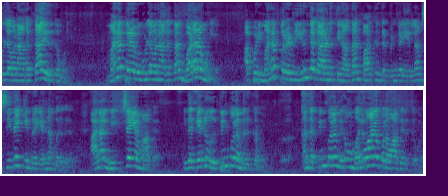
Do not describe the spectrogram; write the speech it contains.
உள்ளவனாகத்தான் இருக்க முடியும். மனப்பிறவு உள்ளவனாகத்தான் வளர முடியும். அப்படி மனப்பிறழ்வு இருந்த காரணத்தினால் தான் பார்க்கின்ற பெண்களை எல்லாம் சிதைக்கின்ற எண்ணம் வருகிறது. ஆனால் நிச்சயமாக இதற்கென்று ஒரு பின்புலம் இருக்க வேண்டும். அந்த பின்புலம் மிகவும் வலுவான புலமாக இருக்க வேண்டும்.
